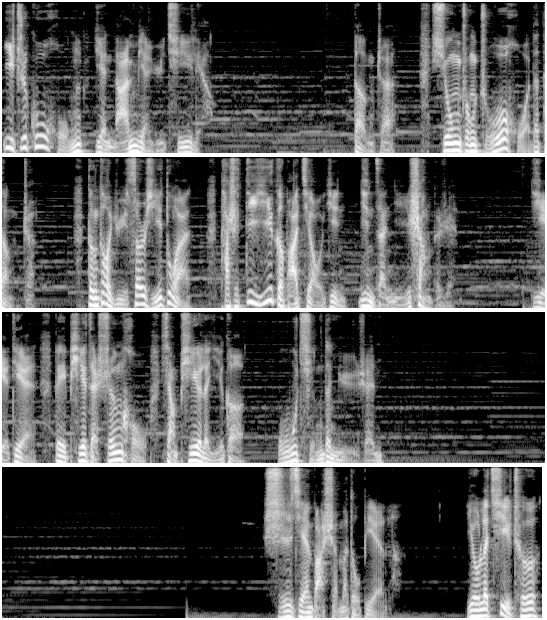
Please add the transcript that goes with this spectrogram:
一只孤鸿也难免于凄凉，等着，胸中着火的等着，等到雨丝儿一断，他是第一个把脚印印在泥上的人。夜店被撇在身后，像撇了一个无情的女人。时间把什么都变了，有了汽车，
